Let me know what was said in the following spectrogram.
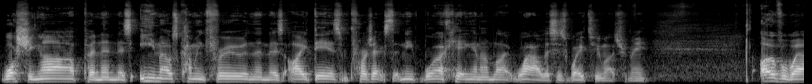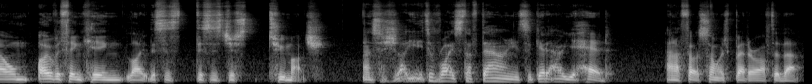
washing up and then there's emails coming through and then there's ideas and projects that need working and I'm like wow this is way too much for me. Overwhelm overthinking like this is this is just too much. And so she's like you need to write stuff down you need to get it out of your head. And I felt so much better after that.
